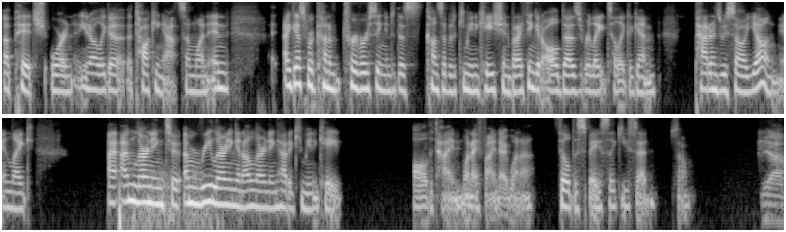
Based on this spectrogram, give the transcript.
a pitch or an, you know like a, a talking at someone and i guess we're kind of traversing into this concept of communication but i think it all does relate to like again patterns we saw young and like I, i'm learning to i'm relearning and unlearning how to communicate all the time when i find i want to fill the space like you said so yeah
